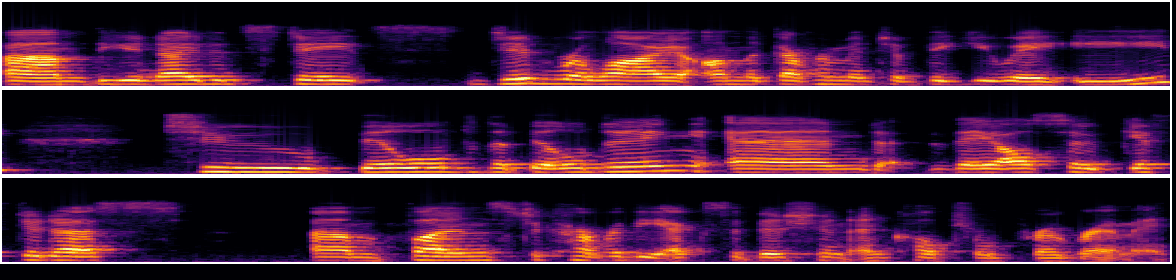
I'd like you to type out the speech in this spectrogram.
um, the United States did rely on the government of the UAE to build the building, and they also gifted us um, funds to cover the exhibition and cultural programming.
